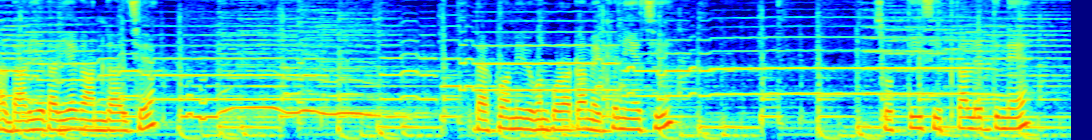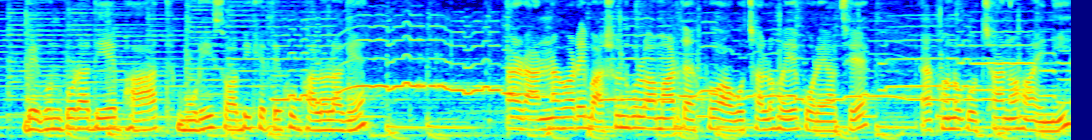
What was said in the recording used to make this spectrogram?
আর দাঁড়িয়ে দাঁড়িয়ে গান গাইছে। দেখো আমি বেগুন পোড়াটা মেখে নিয়েছি। সত্যি শীতকালের দিনে বেগুন পোড়া দিয়ে ভাত, মুড়ি সবই খেতে খুব ভালো লাগে। আর রান্নাঘরে বাসনগুলো আমার দেখো অগোছালো হয়ে পড়ে আছে। এখনও গোছানো হয়নি।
